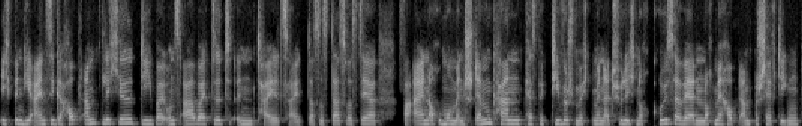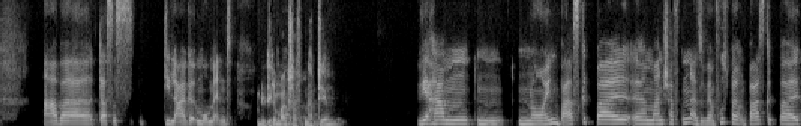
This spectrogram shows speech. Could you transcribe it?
Ich bin die einzige Hauptamtliche, die bei uns arbeitet in Teilzeit. Das ist das, was der Verein auch im Moment stemmen kann. Perspektivisch möchten wir natürlich noch größer werden, noch mehr Hauptamt beschäftigen. Aber das ist die Lage im Moment. Und wie viele Mannschaften habt ihr? Wir haben neun Basketballmannschaften, also wir haben Fußball und Basketball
